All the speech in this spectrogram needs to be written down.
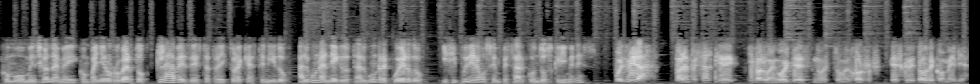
como menciona mi compañero Roberto, claves de esta trayectoria que has tenido, alguna anécdota, algún recuerdo, y si pudiéramos empezar con dos crímenes? Pues mira, para empezar, que Ibargüengoitia es nuestro mejor escritor de comedia.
